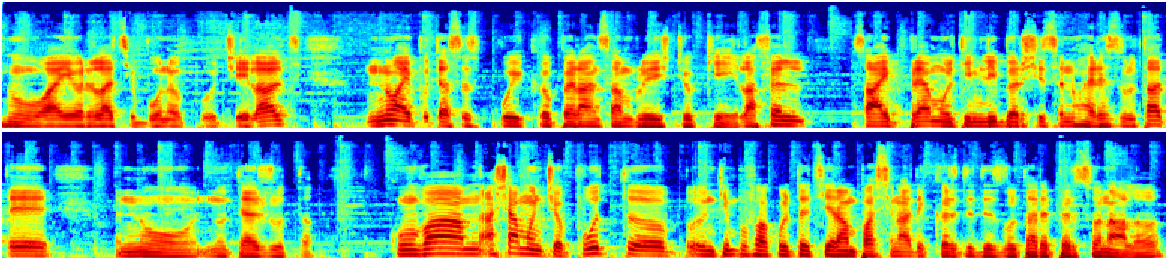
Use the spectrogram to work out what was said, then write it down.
nu ai o relație bună cu ceilalți, nu ai putea să spui că pe ansamblu ești ok. La fel, să ai prea mult timp liber și să nu ai rezultate, nu, nu te ajută. Cumva așa am început, în timpul facultății eram pasionat de cărți de dezvoltare personală,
